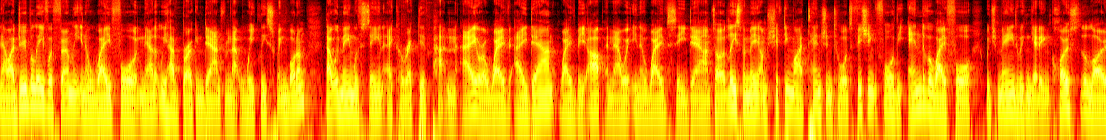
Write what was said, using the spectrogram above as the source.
Now, I do believe we're firmly in a wave four now that we have broken down from that weekly swing bottom. That would mean we've seen a corrective pattern A or a wave A down, wave B up, and now we're in a wave C down. So at least for me, I'm shifting my attention towards fishing for the end of a wave four, which means we can get in close to the low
